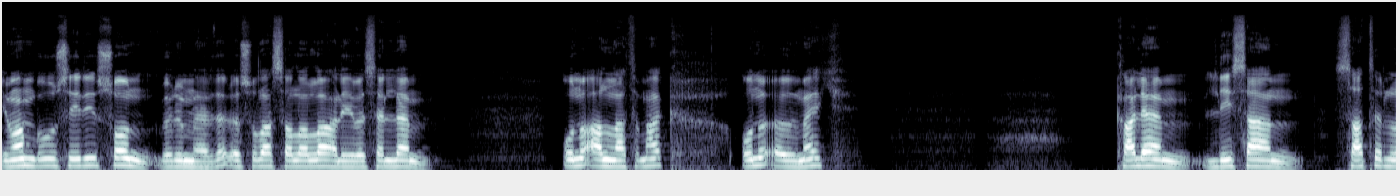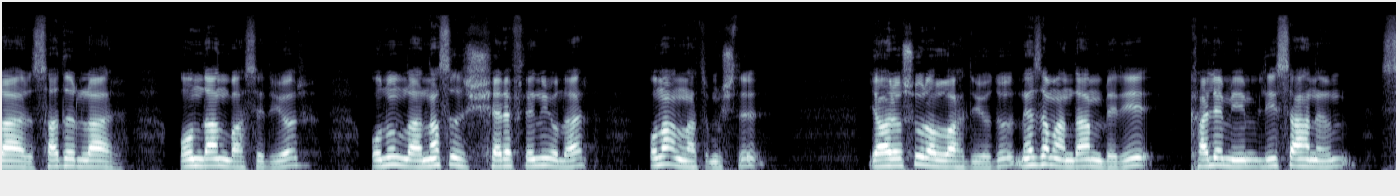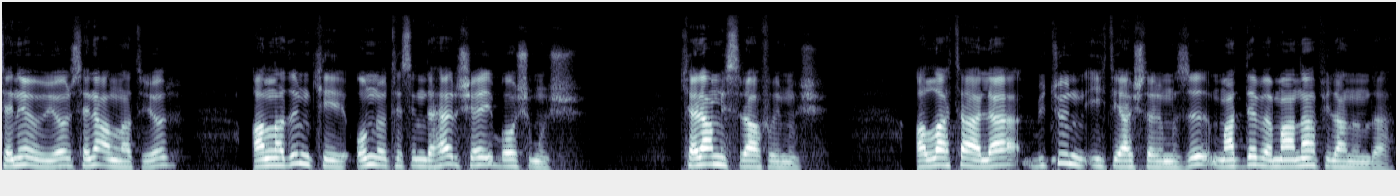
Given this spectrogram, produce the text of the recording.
İmam Busiri son bölümlerde Resulullah sallallahu aleyhi ve sellem onu anlatmak, onu övmek, kalem, lisan, satırlar, sadırlar ondan bahsediyor. Onunla nasıl şerefleniyorlar onu anlatmıştı. Ya Resulallah diyordu. Ne zamandan beri kalemim, lisanım seni övüyor, seni anlatıyor. Anladım ki onun ötesinde her şey boşmuş. Kelam israfıymış. Allah Teala bütün ihtiyaçlarımızı madde ve mana planında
